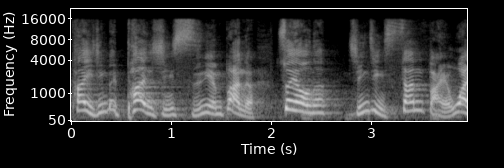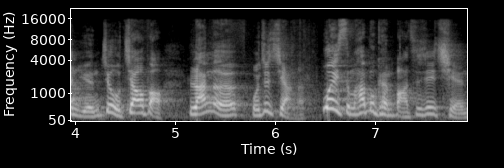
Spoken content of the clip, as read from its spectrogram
他已经被判刑十年半了，最后呢，仅仅三百万元就交保。然而，我就讲了，为什么他不肯把这些钱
